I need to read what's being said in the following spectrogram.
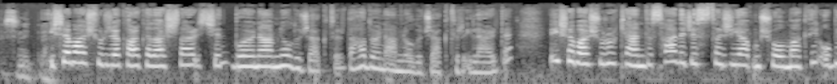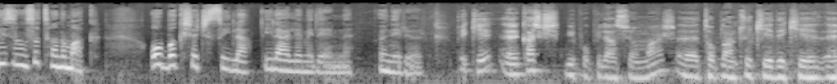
Kesinlikle. İşe başvuracak arkadaşlar için bu önemli olacaktır. Daha da önemli olacaktır ileride. Ve işe başvururken de sadece stajı yapmış olmak değil, o business'ı tanımak. O bakış açısıyla ilerlemelerini öneriyorum. Peki e, kaç kişilik bir popülasyon var? E, toplam Türkiye'deki e,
